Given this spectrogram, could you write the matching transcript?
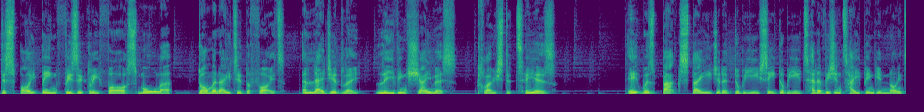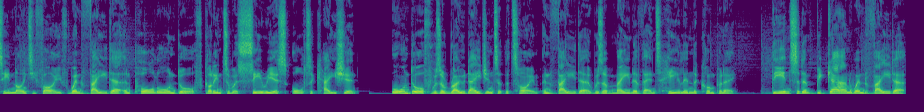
despite being physically far smaller, dominated the fight, allegedly leaving Sheamus close to tears. It was backstage at a WCW television taping in 1995 when Vader and Paul Orndorff got into a serious altercation. Orndorff was a road agent at the time, and Vader was a main event heel in the company. The incident began when Vader,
